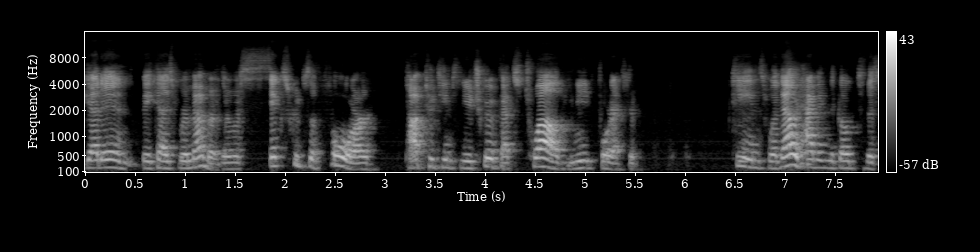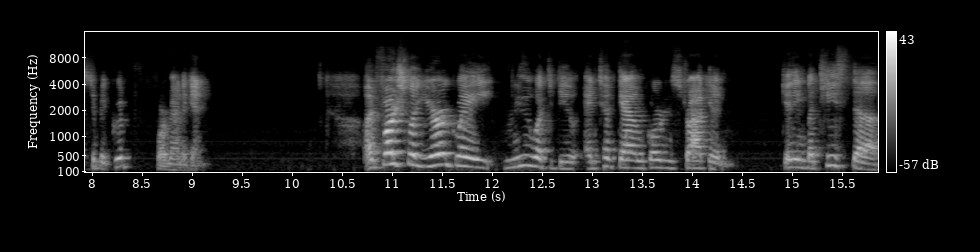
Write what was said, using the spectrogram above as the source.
get in because remember, there were six groups of four, top two teams in each group. That's 12. You need four extra teams without having to go to the stupid group format again. Unfortunately, Uruguay knew what to do and took down Gordon Strachan, getting Batista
